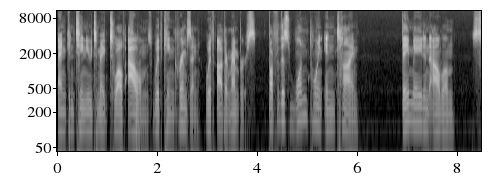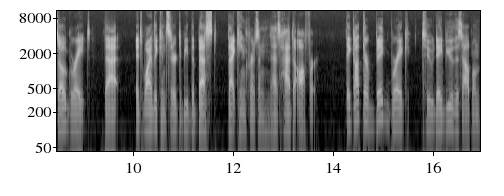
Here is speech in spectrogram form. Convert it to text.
and continued to make 12 albums with King Crimson with other members. But for this one point in time, they made an album so great that it's widely considered to be the best that King Crimson has had to offer. They got their big break to debut this album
